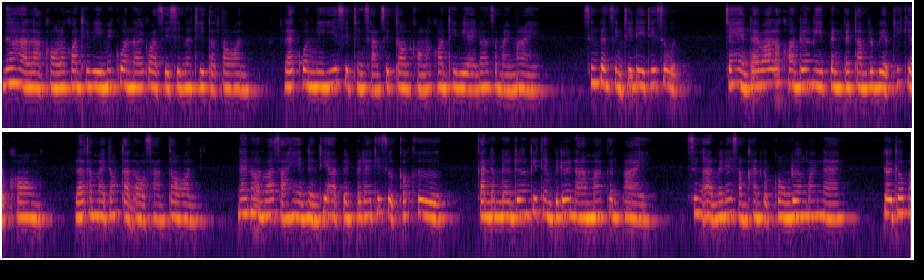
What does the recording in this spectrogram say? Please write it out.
เนื้อหาหลักของละครทีวีไม่ควรน้อยกว่า 40 นาทีต่อตอน และควรมี 20-30 ตอนของละครทีวีไอดอลสมัยใหม่ ซึ่งเป็นสิ่งที่ดีที่สุด จะเห็นได้ว่าละครเรื่องนี้เป็นไปตามระเบียบที่เกี่ยวข้อง แล้วทำไมต้องตัดออก3ตอน แน่นอนว่าสาเหตุหนึ่งที่อาจเป็นไปได้ที่สุดก็คือ การดำเนินเรื่องที่เต็มไปด้วยน้ำมากเกินไป ซึ่งอาจไม่ได้สำคัญกับโครงเรื่องมากนัก โดยทั่วไป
